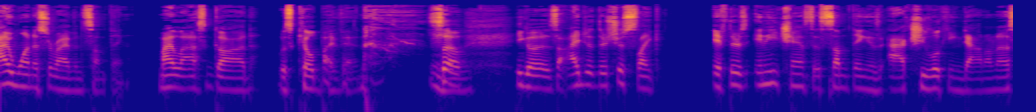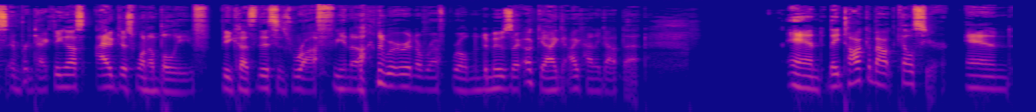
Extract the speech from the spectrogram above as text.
I want to survive in something. My last god was killed by Vin. so Mhm. he goes, I just, there's just like, if there's any chance that something is actually looking down on us and protecting us, I just want to believe because this is rough. You know, we're in a rough world. And Demoux's like, okay, I, I kind of got that. And they talk about Kelsier, and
